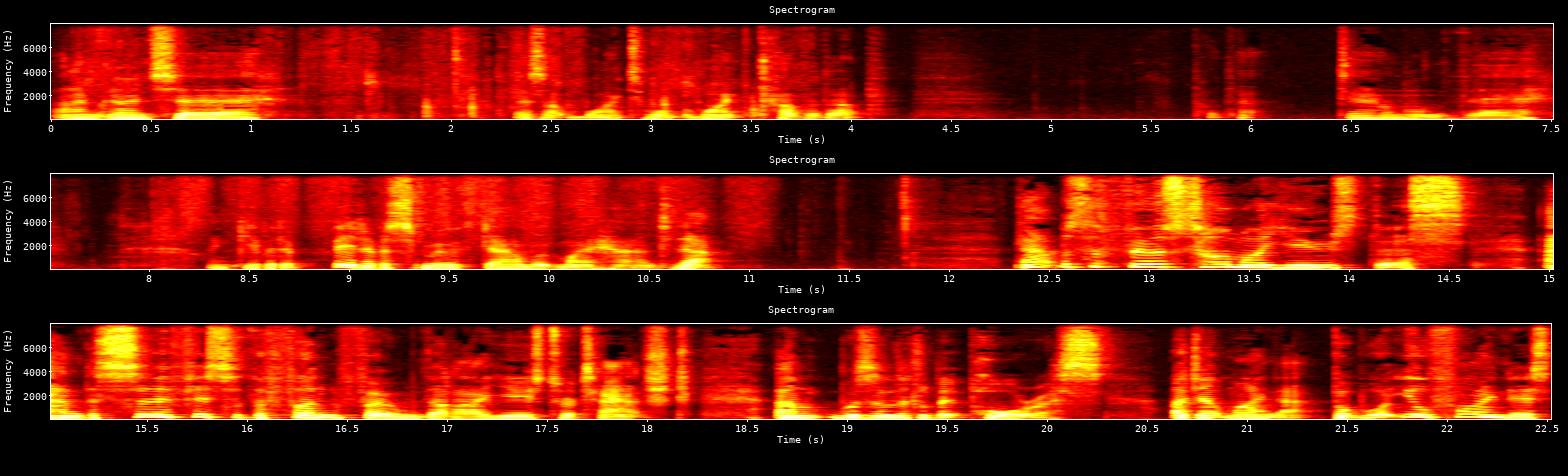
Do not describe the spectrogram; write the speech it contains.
and I'm going to, there's that white, I want the white covered up. Put that down on there, and give it a bit of a smooth down with my hand. Now, that was the first time I used this, and the surface of the fun foam that I used to attach um, was a little bit porous. I don't mind that. But what you'll find is,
